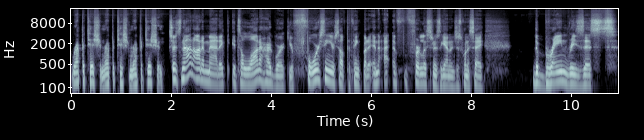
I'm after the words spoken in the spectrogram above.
repetition, repetition, repetition. So it's not automatic. It's a lot of hard work. You're forcing yourself to think about it. And I, f- for listeners, again, I just want to say the brain resists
